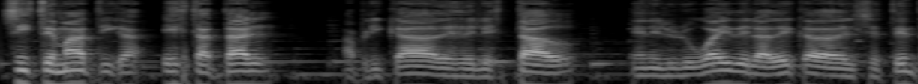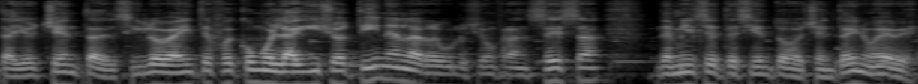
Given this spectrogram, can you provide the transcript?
sistemática, estatal, aplicada desde el Estado, en el Uruguay de la década del 70 y 80 del siglo XX fue como la guillotina en la Revolución Francesa de 1789.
